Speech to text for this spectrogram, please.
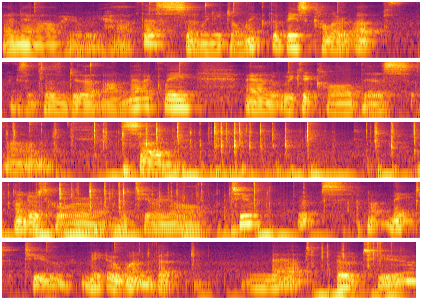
And now here we have this, and we need to link the base color up because it doesn't do that automatically. And we could call this um, sub underscore material two. Oops, not mate two, mate 01, but mat 02.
